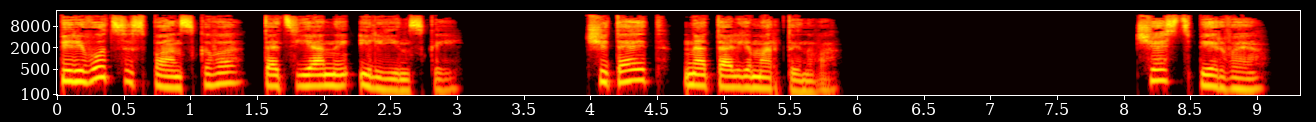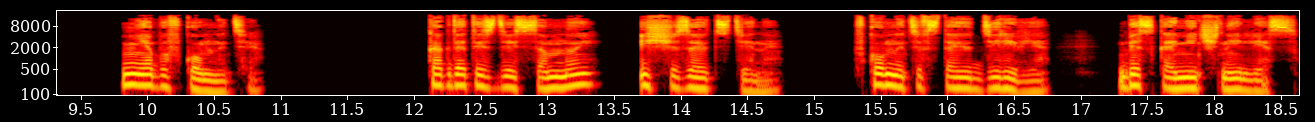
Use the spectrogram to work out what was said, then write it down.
Перевод с испанского Татьяны Ильинской. Читает Наталья Мартынова. Часть первая. Небо в комнате. Когда ты здесь со мной, исчезают стены. В комнате встают деревья. Бесконечный лес.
